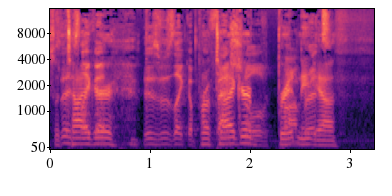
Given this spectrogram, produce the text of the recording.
So This is like Tiger- a- this was like a professional Tiger, professional Brittany, yeah, conference.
